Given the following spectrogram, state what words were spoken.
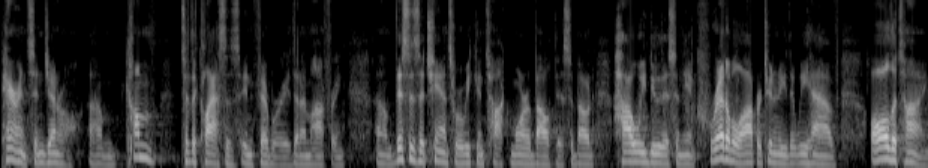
Parents in general, um, come to the classes in February that I'm offering. Um, this is a chance where we can talk more about this, about how we do this, and the incredible opportunity that we have all the time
